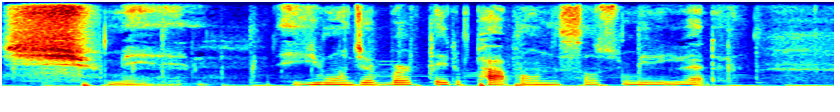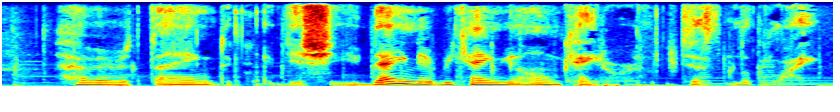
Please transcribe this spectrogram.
shh, man, if you want your birthday to pop on the social media, you had to have everything. To, you dang it became your own caterer. Just look like you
